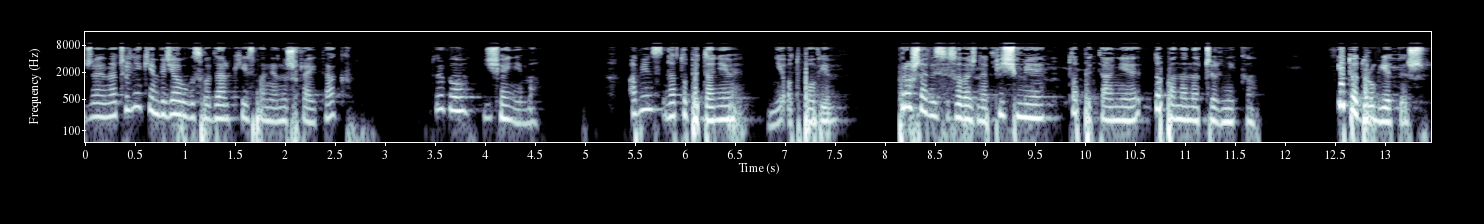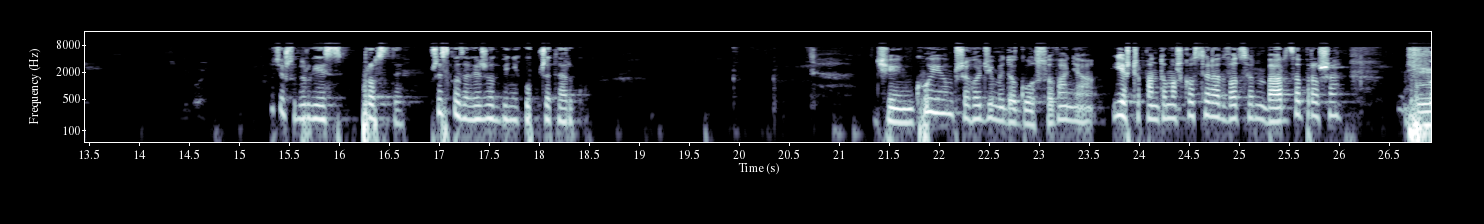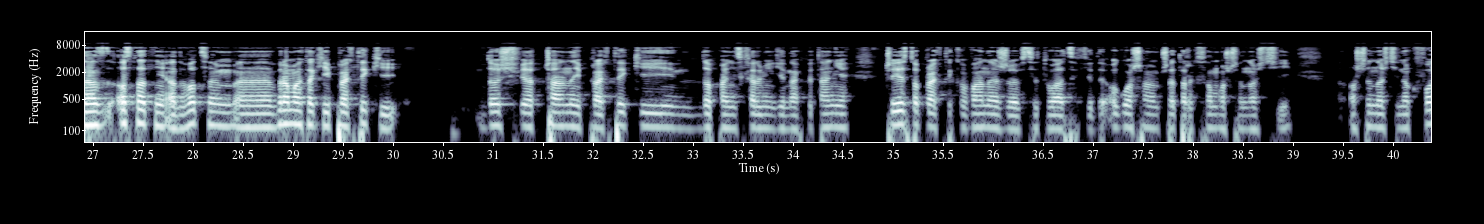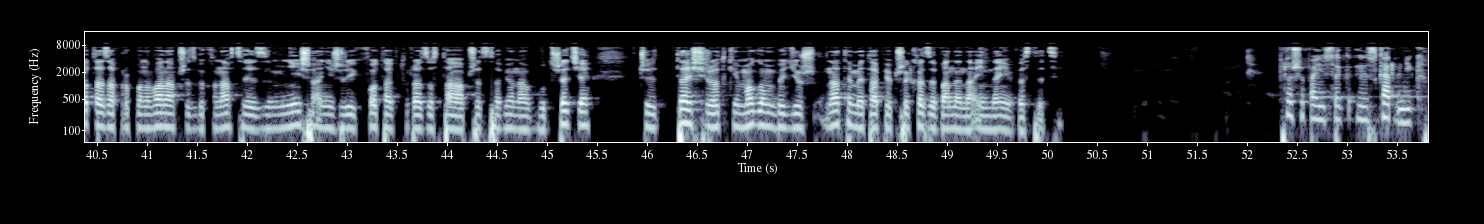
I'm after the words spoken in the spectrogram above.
że naczelnikiem Wydziału Gospodarki jest pan Janusz Frajtak, którego dzisiaj nie ma. A więc na to pytanie nie odpowiem. Proszę wystosować na piśmie to pytanie do pana naczelnika. I to drugie też. Chociaż to drugie jest proste. Wszystko zależy od wyników przetargu. Dziękuję. Przechodzimy do głosowania. Jeszcze pan Tomasz Koster adwocem. Bardzo proszę. Na z- ostatnie adwocem e, w ramach takiej praktyki, doświadczalnej praktyki do Pani Skarbnik jednak pytanie, czy jest to praktykowane, że w sytuacji, kiedy ogłaszamy przetarg, są oszczędności, oszczędności, no kwota zaproponowana przez wykonawcę jest mniejsza aniżeli kwota, która została przedstawiona w budżecie, czy te środki mogą być już na tym etapie przekazywane na inne inwestycje? Proszę pani skarbnik.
